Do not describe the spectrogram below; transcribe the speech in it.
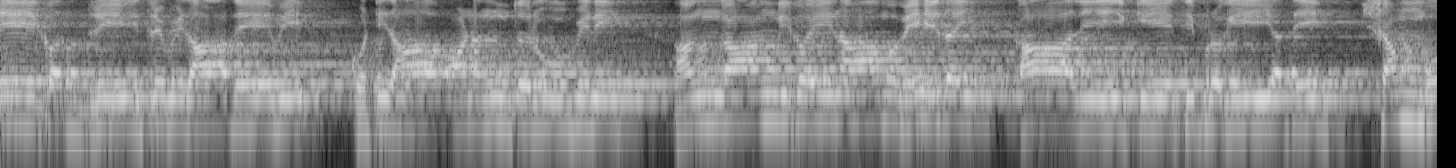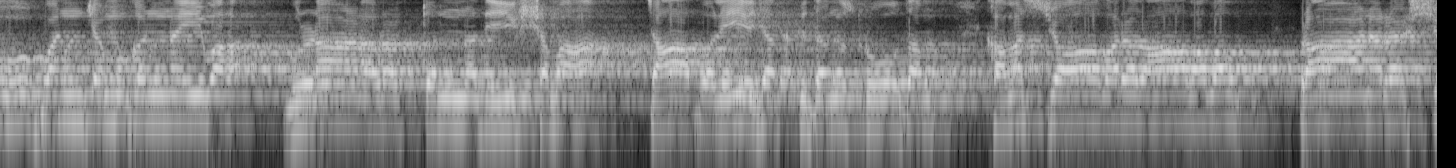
ఏకద్రీ త్రివిధాదేవి కొటిదా అనంతరూపిణి అంగాంగికైనామభేదై కాళీ కేతి ప్రగీయతే శంభో పంచముఖన్నైవ గురుణాణవ్రక్తున్నతీక్షమ చాపలే జత్కృతం శ్రోతం ఖమశ్చ వరదాభవం प्राणरक्ष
